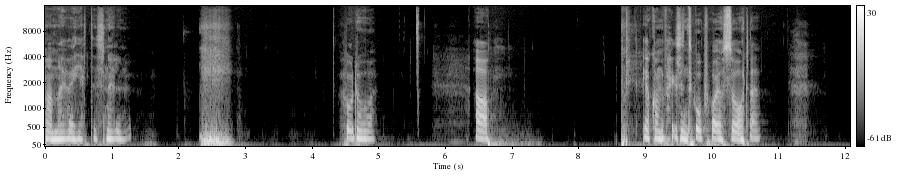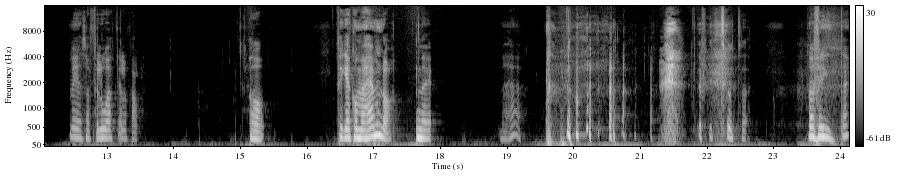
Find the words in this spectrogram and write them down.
mamma jag är jättesnäll nu. Och då... Ja. Jag kommer faktiskt inte ihåg vad jag sa där. Men jag sa förlåt i alla fall. Ja. Fick jag komma hem då? Nej. Nej. Det fick du inte. Varför inte?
